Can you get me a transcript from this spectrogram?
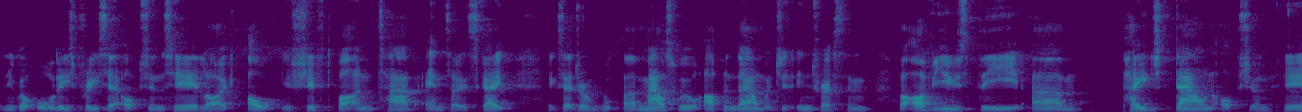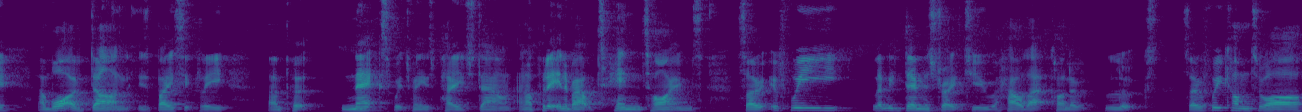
And you've got all these preset options here like Alt, your Shift button, Tab, Enter, Escape, etc. Uh, mouse wheel up and down, which is interesting. But I've used the um, page down option here. And what I've done is basically um, put next, which means page down, and I put it in about 10 times. So if we, let me demonstrate to you how that kind of looks. So if we come to our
